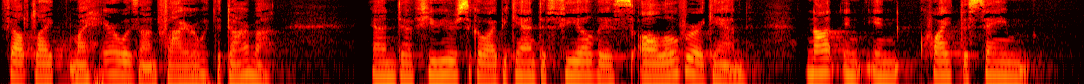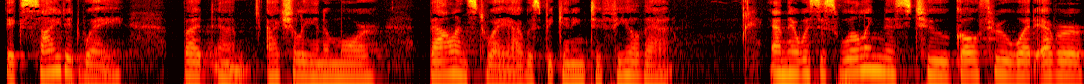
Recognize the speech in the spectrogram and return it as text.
felt like my hair was on fire with the Dharma. And a few years ago, I began to feel this all over again, not in, in quite the same excited way, but um, actually in a more balanced way, I was beginning to feel that. And there was this willingness to go through whatever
